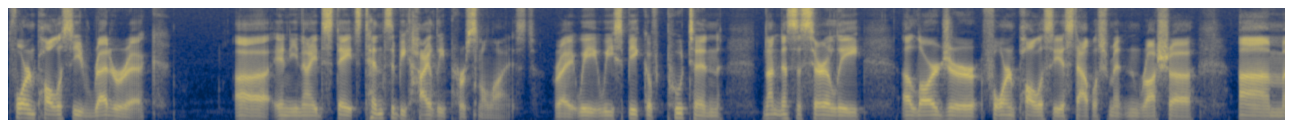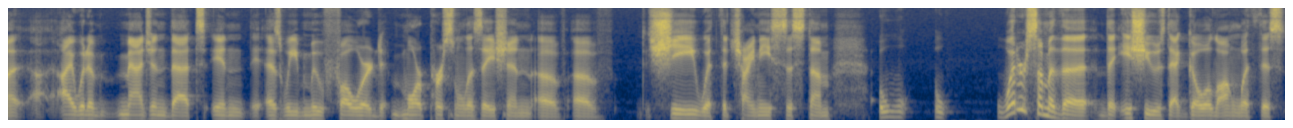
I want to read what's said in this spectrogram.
foreign policy rhetoric uh, in the United States tends to be highly personalized, right? We, we speak of Putin, not necessarily a larger foreign policy establishment in Russia, um, I would imagine that in as we move forward, more personalization of of Xi with the Chinese system. what are some of the the issues that go along with this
